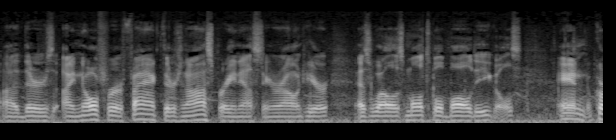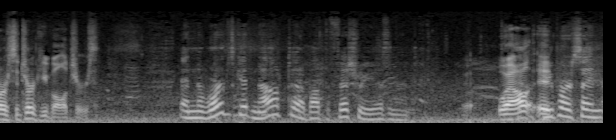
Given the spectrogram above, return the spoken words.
Uh, there's, I know for a fact, there's an osprey nesting around here, as well as multiple bald eagles, and of course the turkey vultures. And the word's getting out uh, about the fishery, isn't it? Well, it, People are saying,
